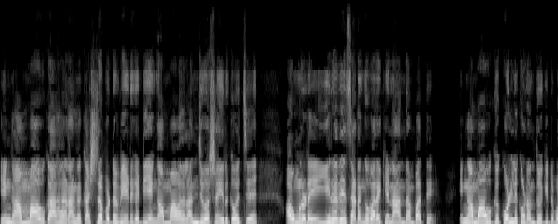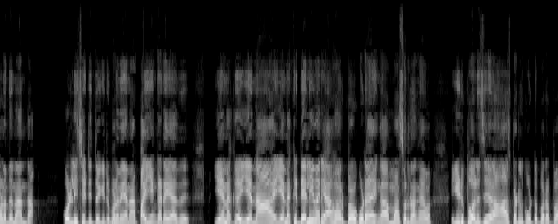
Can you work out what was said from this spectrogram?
எங்கள் அம்மாவுக்காக நாங்கள் கஷ்டப்பட்டு வீடு கட்டி எங்கள் அம்மாவை அதில் அஞ்சு வருஷம் இருக்க வச்சு அவங்களுடைய இறுதி சடங்கு வரைக்கும் நான் தான் பார்த்தேன். எங்கள் அம்மாவுக்கு கொல்லிக்குடம் தூக்கிட்டு போனது நான் தான். கொல்லிச்சட்டி தூக்கிட்டு போனது. ஏன்னா பையன் கிடையாது. எனக்கு ஏன்னா எனக்கு டெலிவரி ஆகிறப்ப கூட எங்கள் அம்மா சொல்கிறாங்க இடுப்பு வலிச்சு ஹாஸ்பிட்டல் கூட்டு போகிறப்ப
